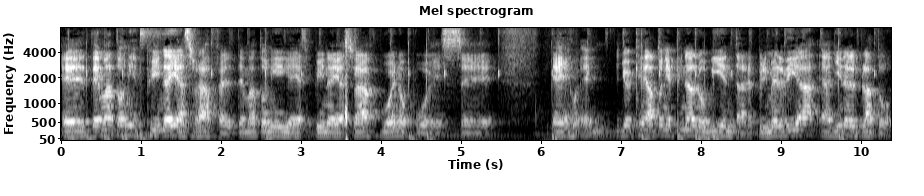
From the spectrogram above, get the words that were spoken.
El tema Tony Espina y Asraf. El tema Tony Espina y Asraf, bueno, pues. Eh, eh, yo es que a Tony Espina lo vi entrar el primer día allí en el plató,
